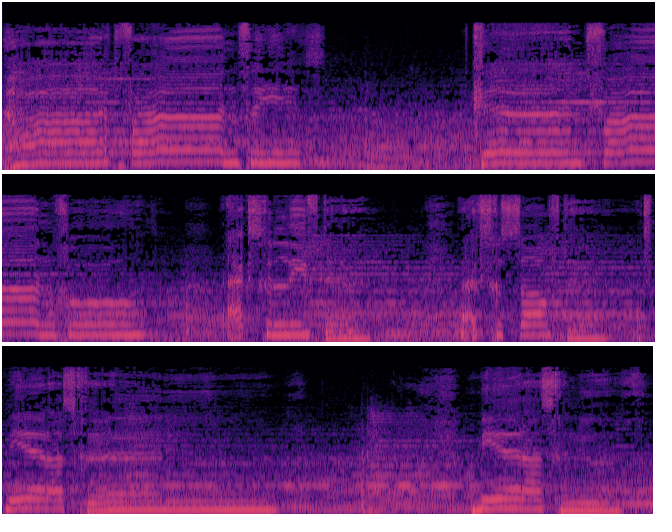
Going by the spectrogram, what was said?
Hart van vlees, kind van God. Ek's geliefde, ek's gesalfde, ek's meer as genoeg. Meer as genoeg.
